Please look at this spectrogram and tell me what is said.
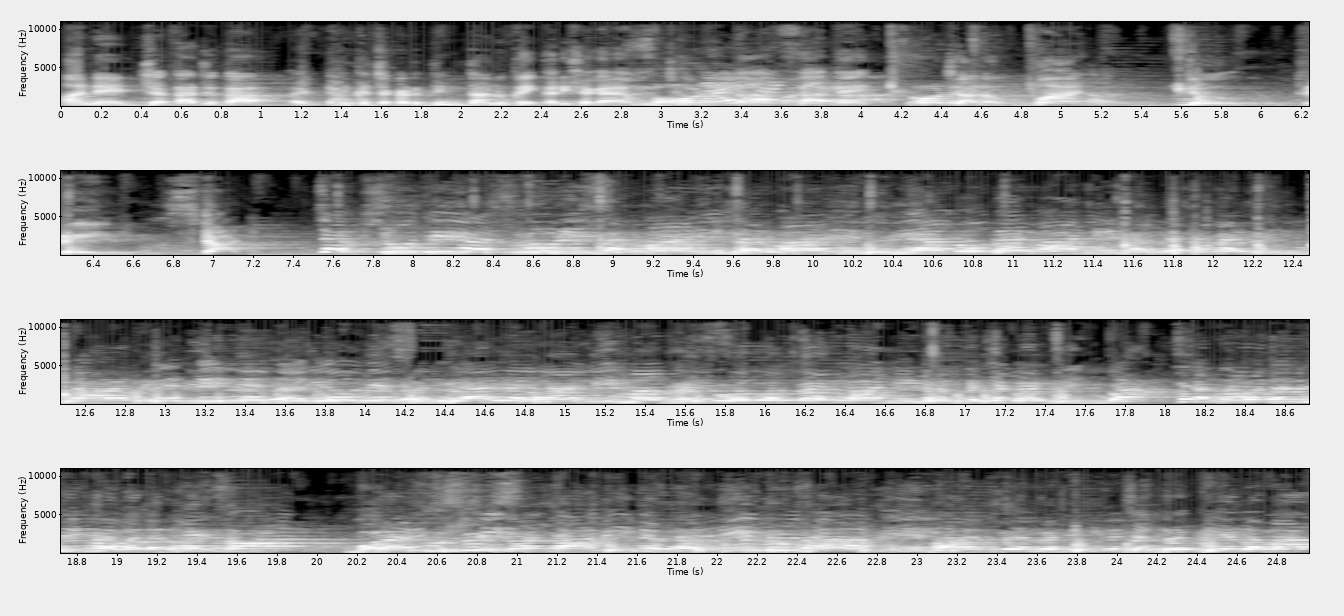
અને જતા જતા ઢંકચકડ ધીમતાનું કંઈ કરી શકાય. આમ જોરદાર સાથે. ચાલો વન ટુ થ્રી સ્ટાર્ટ चक्षुधि अश्रुणि सर्वाणि सर्वाणि दुनिया को करवानी ढलकर कर दिनदार रेती दरियों में संध्या ने लाली माँ भैंसों को करवानी ढलकर कर चंद्रवदन विक्रवदन भैंसों મિત્ર વદન હે સમા મર સૃષ્ટિ સજાવીને ધરતી ધ્રુજાવી ભાલચંદ્ર વીર ચંદ્ર પ્રિયતમા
